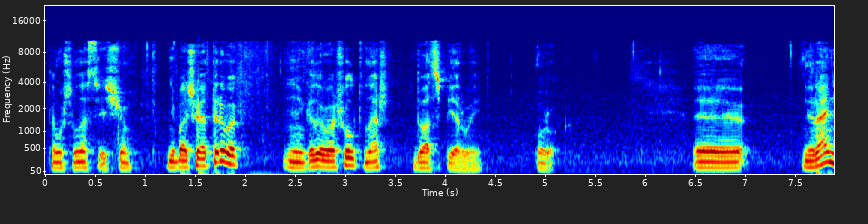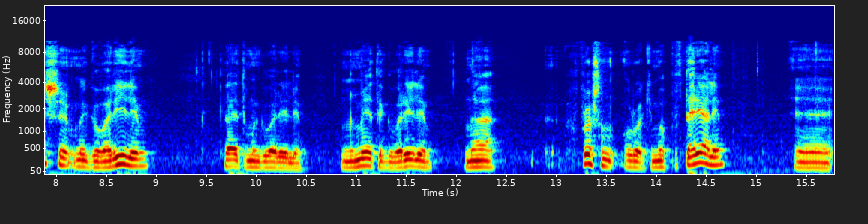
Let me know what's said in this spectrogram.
потому что у нас еще небольшой отрывок, э, который вошел в наш 21 урок. Э, раньше мы говорили, когда это мы говорили, мы это говорили на, в прошлом уроке мы повторяли, э,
